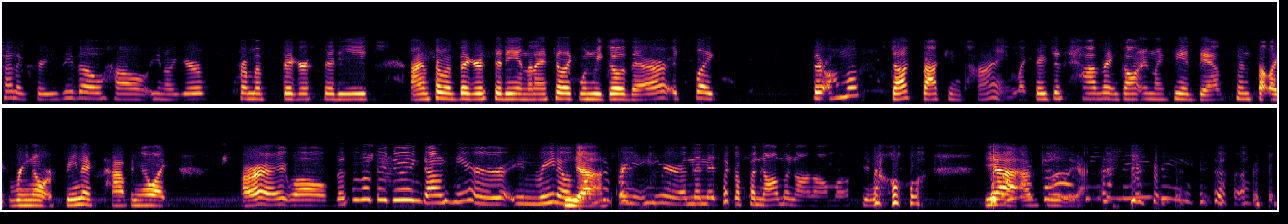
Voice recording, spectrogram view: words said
kind of crazy though how, you know, you're from a bigger city, I'm from a bigger city and then I feel like when we go there, it's like they're almost stuck back in time. Like they just haven't gotten like the advancements that like Reno or Phoenix have and you're like, all right, well, this is what they're doing down here in Reno. Yeah. So I'm gonna bring it here, and then it's like a phenomenon almost, you know. Yeah, oh absolutely.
